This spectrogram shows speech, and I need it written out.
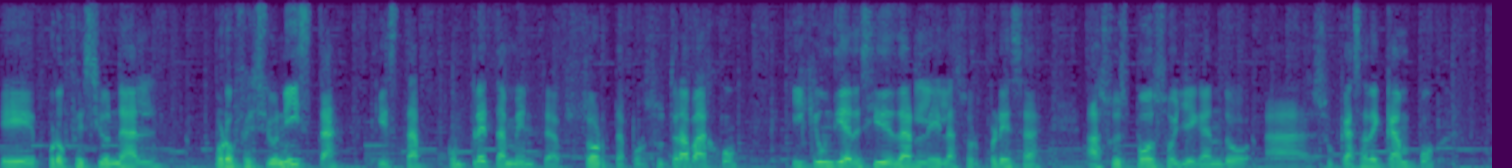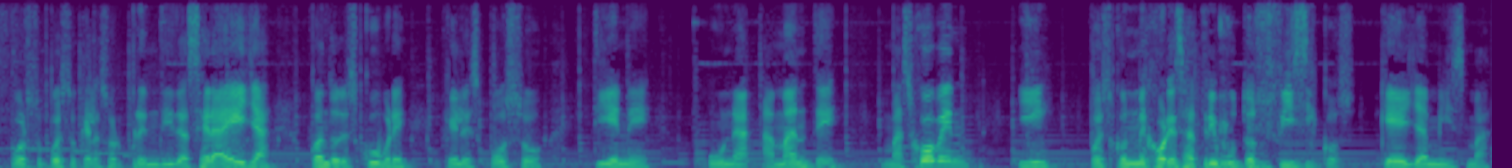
eh, profesional, profesionista, que está completamente absorta por su trabajo y que un día decide darle la sorpresa a su esposo llegando a su casa de campo. Por supuesto que la sorprendida será ella cuando descubre que el esposo tiene una amante más joven y pues con mejores atributos físicos que ella misma.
